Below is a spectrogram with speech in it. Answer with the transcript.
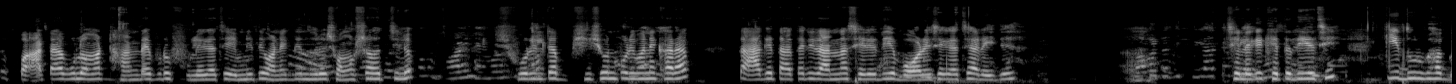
তো পাটাগুলো আমার ঠান্ডায় পুরো ফুলে গেছে। এমনিতে অনেক দিন ধরে সমস্যা হচ্ছিল। শরীরটা ভীষণ পরিমাণে খারাপ। তা আগে তাড়াতাড়ি রান্না সেরে দিয়ে বর এসে গেছে, আর এই যে ছেলেকে খেতে দিয়েছি। কি দুর্ভাগ্য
